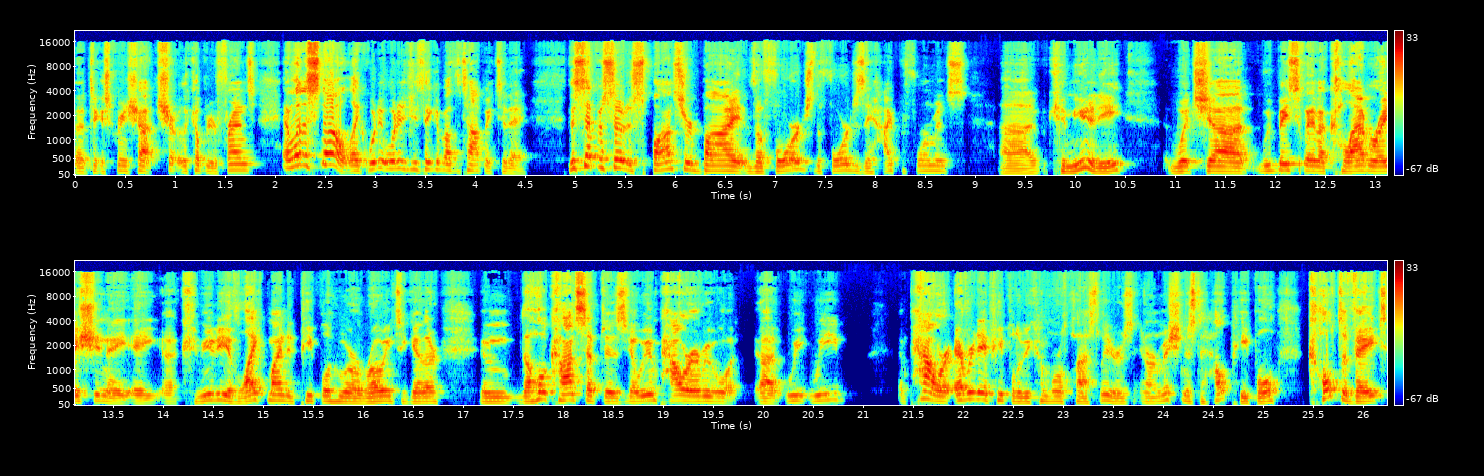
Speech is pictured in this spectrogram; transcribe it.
Uh, take a screenshot, share it with a couple of your friends, and let us know. Like, what, what did you think about the topic today? This episode is sponsored by The Forge. The Forge is a high performance uh, community, which uh, we basically have a collaboration, a, a, a community of like minded people who are rowing together. And the whole concept is, you know, we empower everyone. Uh, we we empower everyday people to become world class leaders. And our mission is to help people cultivate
